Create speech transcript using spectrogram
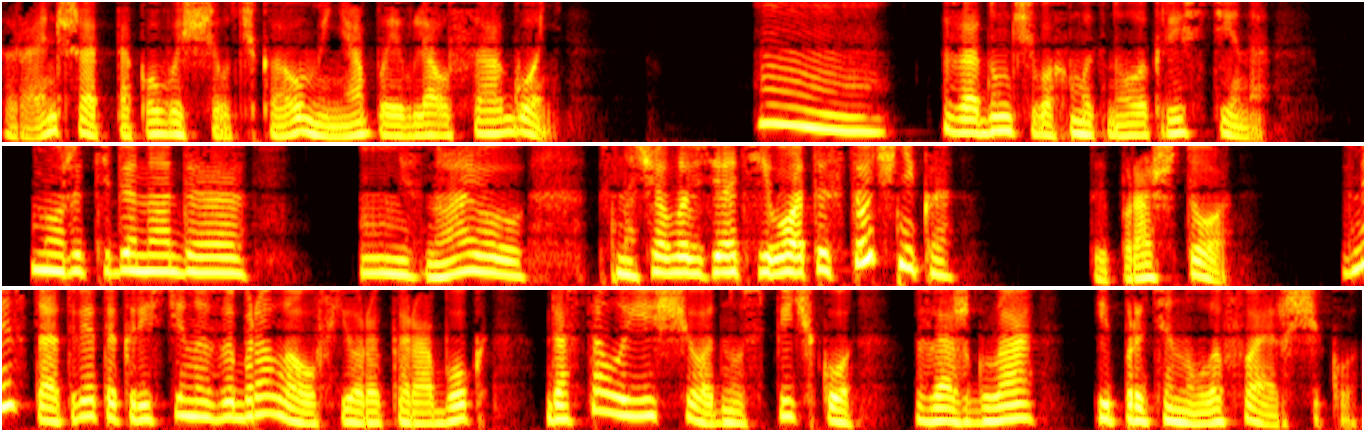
Раньше от такого щелчка у меня появлялся огонь. «Хм...» — задумчиво хмыкнула Кристина. «Может, тебе надо, не знаю, сначала взять его от источника?» «Ты про что?» Вместо ответа Кристина забрала у Фьора коробок, достала еще одну спичку, зажгла и протянула фаерщику.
